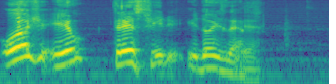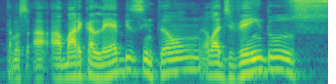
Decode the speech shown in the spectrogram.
Hoje, eu, três filhos e dois netos. É. Tá, a, a marca Lebes, então, ela advém dos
